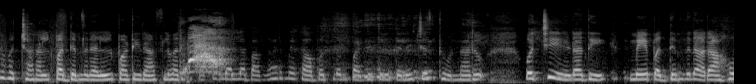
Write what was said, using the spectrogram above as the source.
ఒకటవ ఛానల్ పద్దెనిమిది నెలల పాటు ఈ రాశుల వారికి పట్టుదల బంగారమే కాబోతుందని పండితులు తెలియజేస్తూ ఉన్నారు వచ్చే ఏడాది మే పద్దెనిమిదిన రాహు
